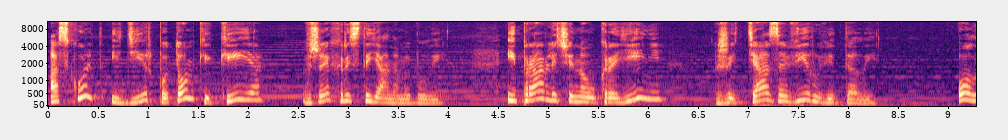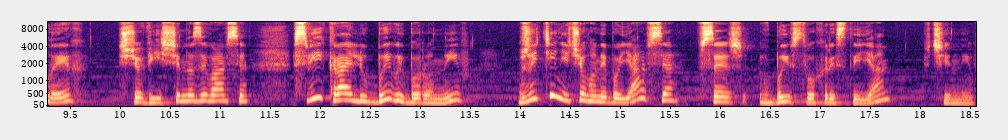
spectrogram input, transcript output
Аскольд і Дір, потомки Кия, вже християнами були, і, правлячи на Україні, життя за віру віддали. Олег, що віщим називався, свій край любив і боронив, в житті нічого не боявся, все ж вбивство християн вчинив.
